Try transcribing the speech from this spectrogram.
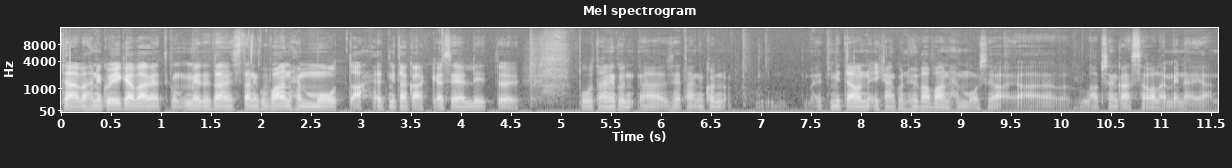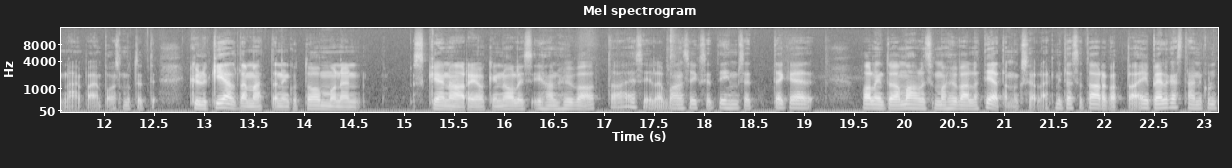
tämä on vähän niin kuin ikävää, että kun mietitään sitä niin kuin vanhemmuutta, että mitä kaikkea siihen liittyy. Puhutaan niin kuin, äh, sitä niin kuin että mitä on ikään kuin hyvä vanhemmuus ja, ja lapsen kanssa oleminen ja näin päin pois. Mutta kyllä kieltämättä niin tuommoinen skenaariokin olisi ihan hyvä ottaa esille, vaan siksi, että ihmiset tekee valintoja mahdollisimman hyvällä tietämyksellä, että mitä se tarkoittaa. Ei pelkästään niin kuin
